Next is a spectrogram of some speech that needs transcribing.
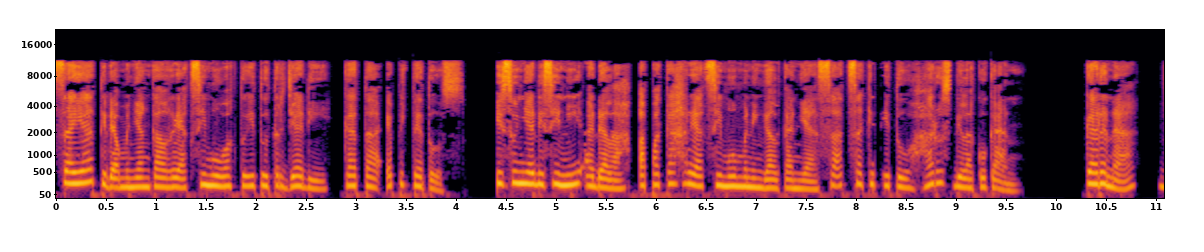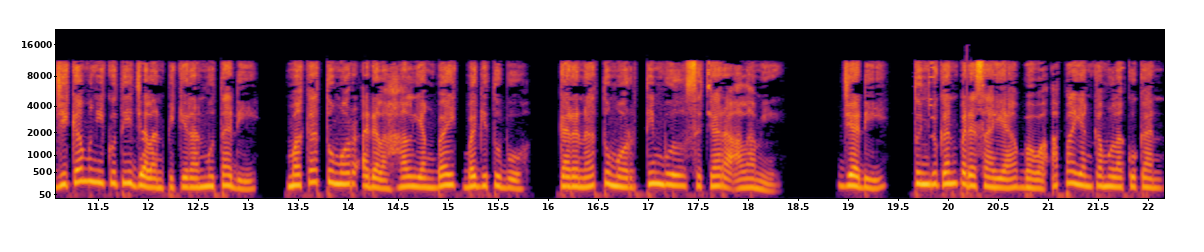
Saya tidak menyangkal reaksimu waktu itu terjadi, kata Epictetus. Isunya di sini adalah apakah reaksimu meninggalkannya saat sakit itu harus dilakukan. Karena, jika mengikuti jalan pikiranmu tadi, maka tumor adalah hal yang baik bagi tubuh, karena tumor timbul secara alami. Jadi, tunjukkan pada saya bahwa apa yang kamu lakukan,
